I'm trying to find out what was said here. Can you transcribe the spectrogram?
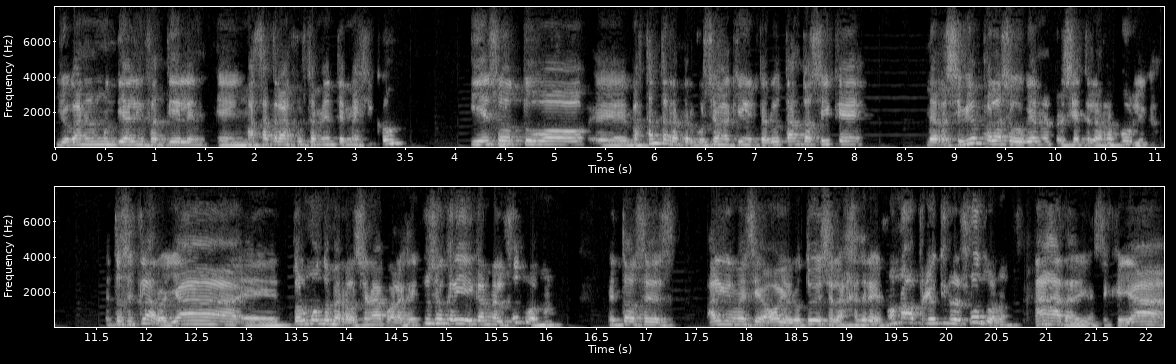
yo gané un mundial infantil en, atrás, justamente en México, y eso tuvo eh, bastante repercusión aquí en el Perú, tanto así que me recibió en Palacio de Gobierno el presidente de la República. Entonces, claro, ya eh, todo el mundo me relacionaba con la gente, incluso yo quería dedicarme al fútbol, ¿no? Entonces, alguien me decía, oye, lo tuyo es el ajedrez. No, no, pero yo quiero el fútbol. Nada, así que ya,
